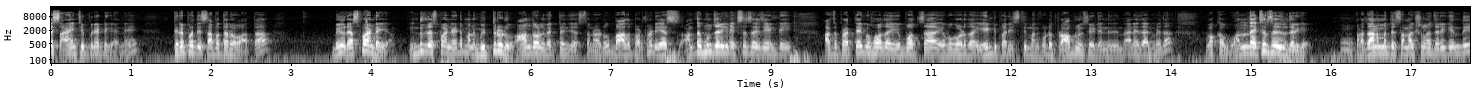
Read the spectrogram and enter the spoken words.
ఎస్ ఆయన చెప్పినట్టుగానే తిరుపతి సభ తర్వాత మేము రెస్పాండ్ అయ్యాం. ఎందుకు రెస్పాండ్ అంటే మన మిత్రుడు ఆందోళన వ్యక్తం చేస్తున్నాడు బాధపడుతున్నాడు. ఎస్ అంతకుముందు జరిగిన ఎక్సర్సైజ్ ఏంటి? అసలు ప్రత్యేక హోదా ఇవ్వచ్చా ఇవ్వకూడదా? ఏంటి పరిస్థితి? మనకుండే ప్రాబ్లమ్స్ ఏంటి అనేది అనే దాని మీద ఒక వంద ఎక్సర్సైజులు జరిగాయి. ప్రధానమంత్రి సమక్షంలో జరిగింది.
